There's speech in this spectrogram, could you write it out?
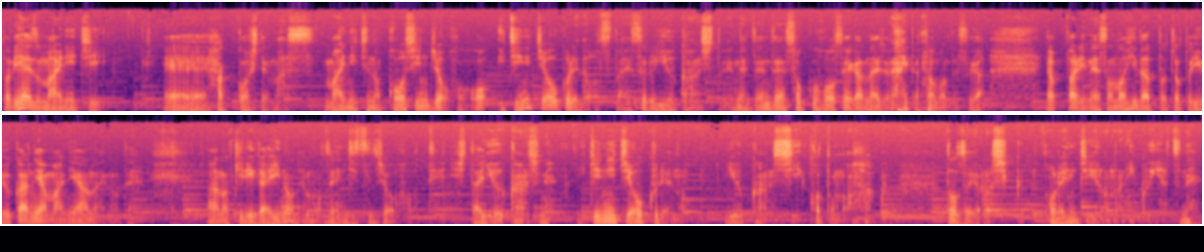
とりあえず毎日、えー、発行してます。毎日の更新情報を1日遅れでお伝えする有刊紙というね全然速報性がないじゃないかと思うんですがやっぱりねその日だとちょっと有刊には間に合わないのであの霧がいいのでもう前日情報っていう風にした有刊紙ね。1日遅れの有刊紙琴の葉。どうぞよろしく。オレンジ色の憎いやつね。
